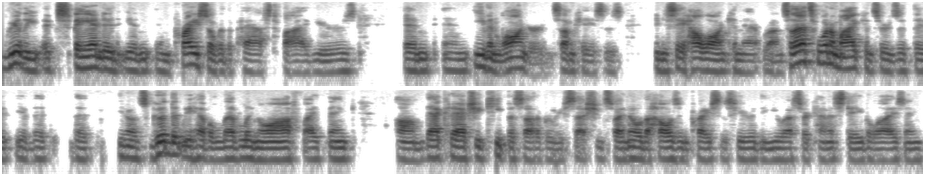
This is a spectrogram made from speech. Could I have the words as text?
really expanded in, in price over the past five years and, and even longer in some cases. And you say, how long can that run? So that's one of my concerns that, that, that, that you know, it's good that we have a leveling off, I think, um, that could actually keep us out of a recession. So I know the housing prices here in the U.S. are kind of stabilizing,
